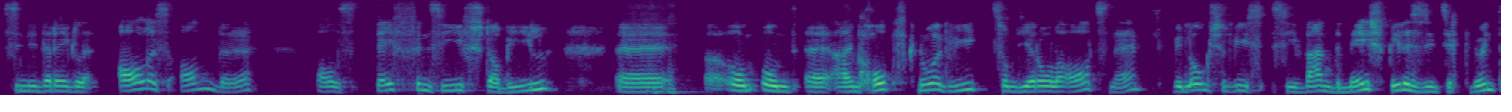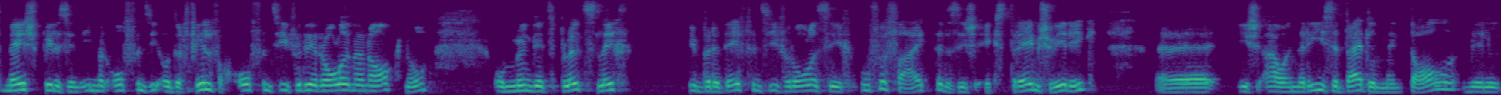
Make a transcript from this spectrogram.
sind in der Regel alles andere als defensiv stabil äh, und, und äh, im Kopf genug weit, um die Rolle anzunehmen. Weil logischerweise, sie wollen mehr spielen, sie sind sich gewöhnt, mehr spielen, sind immer offensiv oder vielfach offensivere Rollen angenommen und müssen jetzt plötzlich über eine defensive Rolle sich auffighten. Das ist extrem schwierig. Äh, ist auch ein riesen Battle mental, weil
